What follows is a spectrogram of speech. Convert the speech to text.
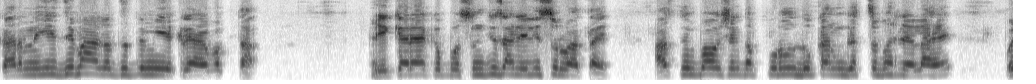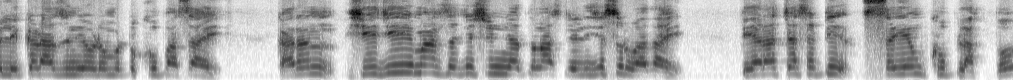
कारण ही जी महागाचं तुम्ही एक रॅक बघता. एका रॅकापासून जी झालेली सुरुवात आहे आज तुम्ही पाहू शकता पूर्ण दुकान गच्च भरलेलं आहे. पलीकडे अजून एवढं मोठं खूप असं आहे. कारण ही जी माणसाच्या शून्यातून असलेली जी सुरुवात आहे तेराच्यासाठी संयम खूप लागतो.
